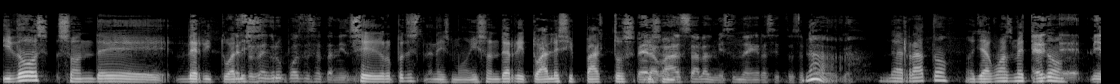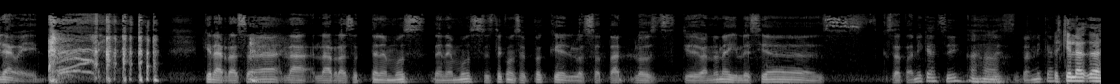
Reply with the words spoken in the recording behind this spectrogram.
y dos son de, de rituales. Estás en grupos de satanismo. Sí, grupos de satanismo, y son de rituales y pactos. Pero y son- vas a las misas negras y todo ese No, pedo, de rato, ya más metido. Eh, eh, mira, güey. Que la raza, la, la raza tenemos, tenemos este concepto que los satan, los que van a la iglesia satánica, sí, Ajá. satánica. Es que la- la-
